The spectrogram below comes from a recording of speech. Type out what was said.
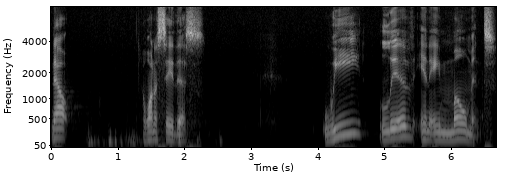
Now, I want to say this. We live in a moment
